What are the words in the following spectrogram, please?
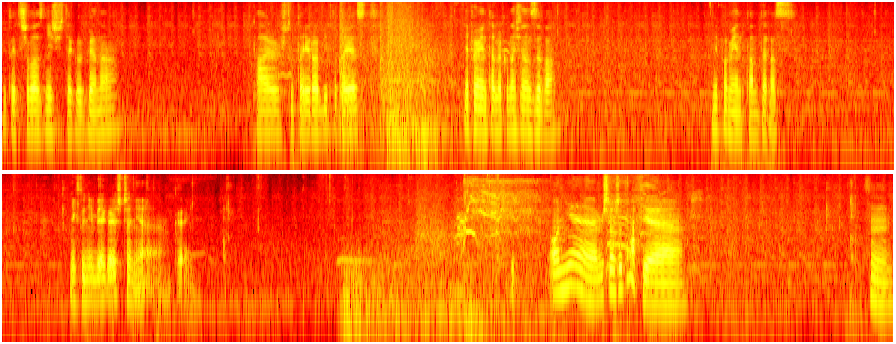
Tutaj trzeba zniszczyć tego gena. Ta już tutaj robi, to jest... Nie pamiętam jak ona się nazywa. Nie pamiętam teraz. Nikt tu nie biega? Jeszcze nie. Okej. O nie, myślałem, że trafię. Hmm.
